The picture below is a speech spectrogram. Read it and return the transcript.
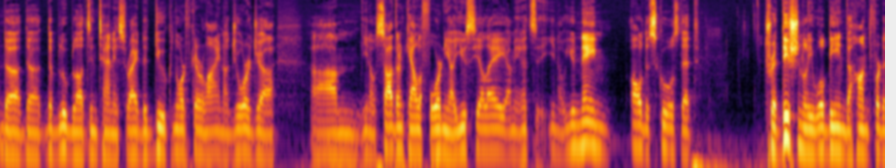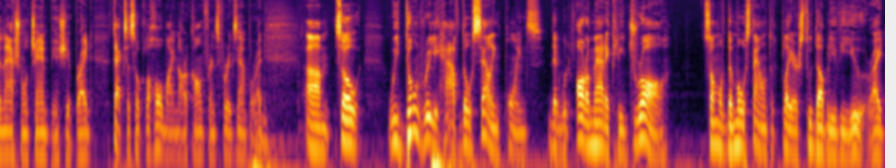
the the, the blue bloods in tennis, right? The Duke, North Carolina, Georgia, um, you know, Southern California, UCLA. I mean, it's you know, you name all the schools that traditionally will be in the hunt for the national championship, right? Texas, Oklahoma in our conference, for example, right? Um, so we don't really have those selling points that would automatically draw some of the most talented players to WVU, right?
